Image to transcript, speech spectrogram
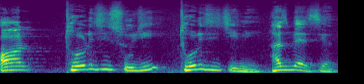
और थोड़ी सी सूजी, थोड़ी सी चीनी हसब हैसियत।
